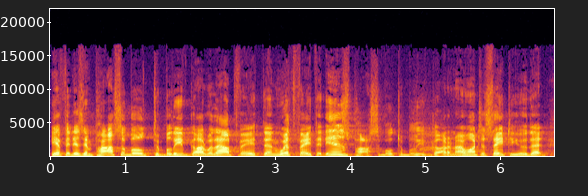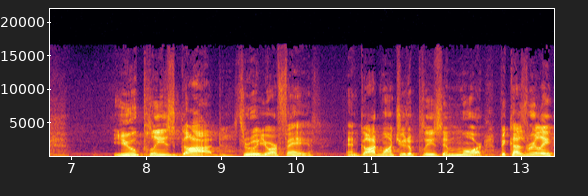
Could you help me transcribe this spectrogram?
If it is impossible to believe God without faith, then with faith it is possible to believe God. And I want to say to you that you please God through your faith. And God wants you to please Him more because really,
